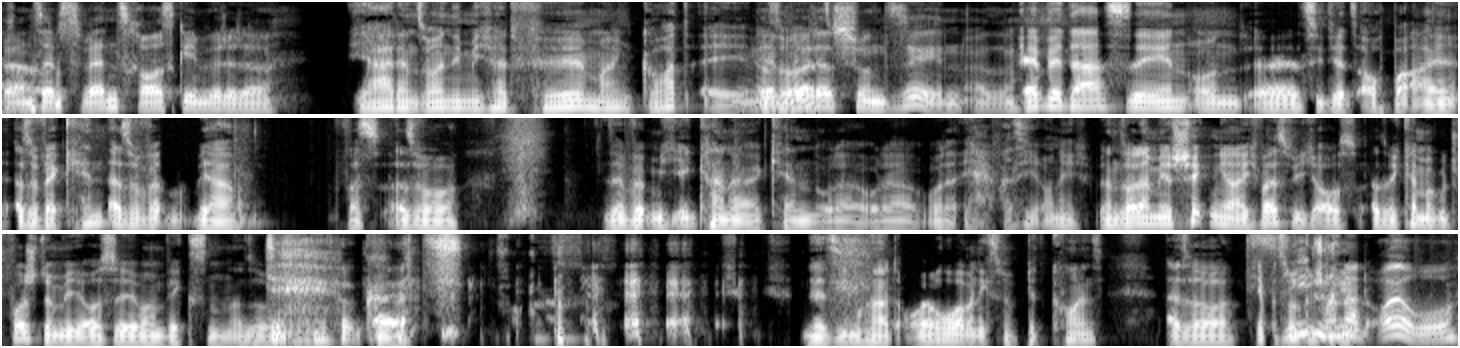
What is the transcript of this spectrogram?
Ja, und selbst wenn es rausgehen würde, da. Ja, dann sollen die mich halt filmen, mein Gott, ey. Wer also, will das schon sehen? Also. Wer will das sehen und äh, es sieht jetzt auch bei allen, also wer kennt, also ja, was, also da wird mich eh keiner erkennen oder, oder, oder, ja, weiß ich auch nicht. Dann soll er mir schicken, ja, ich weiß, wie ich aus, also ich kann mir gut vorstellen, wie ich aussehe beim Wichsen. Also, oh Gott. Der 700 Euro, aber nichts mit Bitcoins. Also, ich habe 700 Euro?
